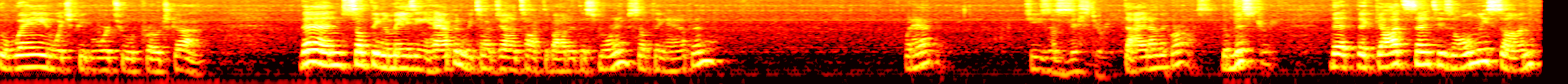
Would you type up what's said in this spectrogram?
the way in which people were to approach God. Then something amazing happened. We talked, John talked about it this morning. Something happened. What happened? Jesus died on the cross. The mystery that that God sent His only Son.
